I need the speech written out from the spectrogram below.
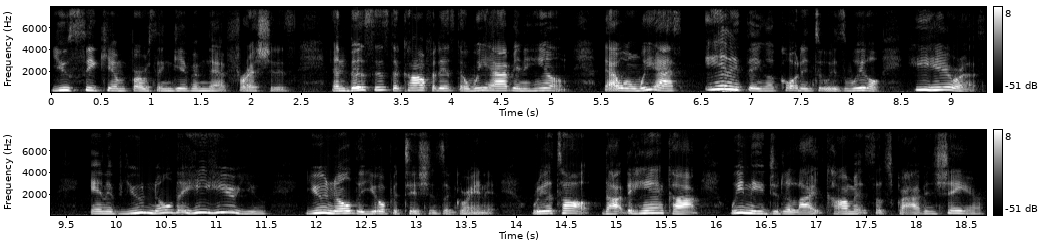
you seek Him first and give Him that freshness. And this is the confidence that we have in Him that when we ask anything according to His will, He hear us. And if you know that He hear you, you know that your petitions are granted. Real talk, Dr. Hancock, we need you to like, comment, subscribe, and share.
